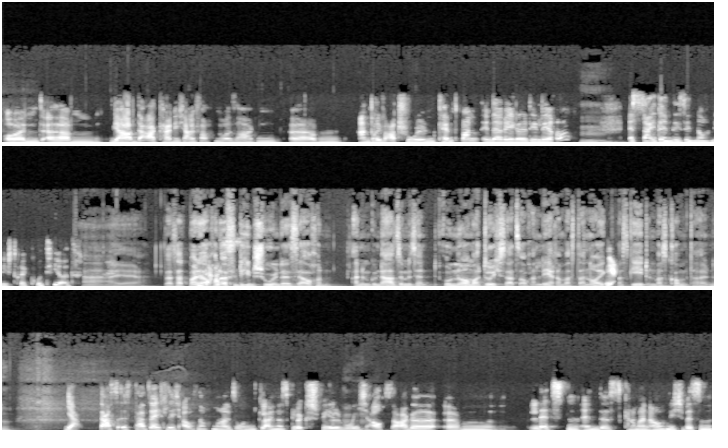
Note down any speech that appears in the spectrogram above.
Und ähm, ja, da kann ich einfach nur sagen, ähm, an Privatschulen kennt man in der Regel die Lehrer, hm. es sei denn, die sind noch nicht rekrutiert. Ah, ja, ja. Das hat man ja auch in öffentlichen Schulen, da ist ja auch an, an einem Gymnasium ist ja ein enormer Durchsatz auch an Lehrern, was da neu, ja. was geht und was kommt halt, ne? Ja, das ist tatsächlich auch nochmal so ein kleines Glücksspiel, wo mhm. ich auch sage, ähm, letzten Endes kann man auch nicht wissen.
